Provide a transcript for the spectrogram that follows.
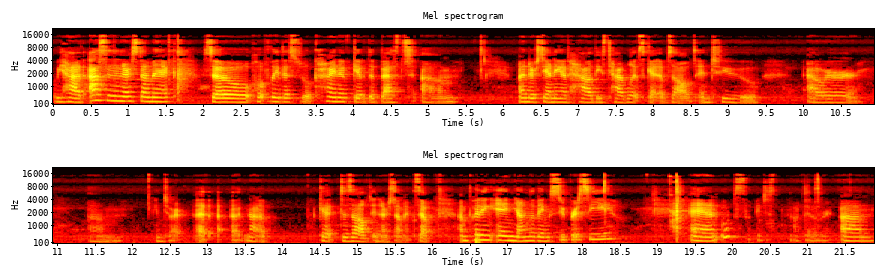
we have acid in our stomach so hopefully this will kind of give the best um, understanding of how these tablets get absorbed into our, um, into our, uh, uh, not uh, get dissolved in our stomach. So I'm putting in Young Living Super C and oops, I just knocked that over. Um,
